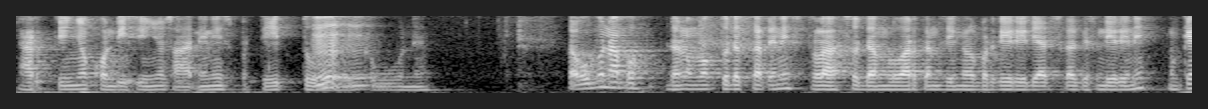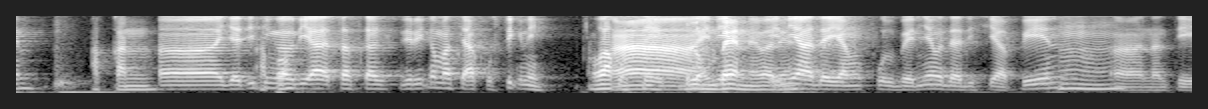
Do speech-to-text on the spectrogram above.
Artinya kondisinya saat ini seperti itu kebunnya. Kak Bubun apa dalam waktu dekat ini setelah sudah mengeluarkan single berdiri di atas kaki sendiri nih mungkin akan Eh, jadi single di atas kaki sendiri kan masih akustik nih Oh, akustik. Belum ini, band ya, ini ada yang full bandnya udah disiapin Hmm. Eh, nanti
